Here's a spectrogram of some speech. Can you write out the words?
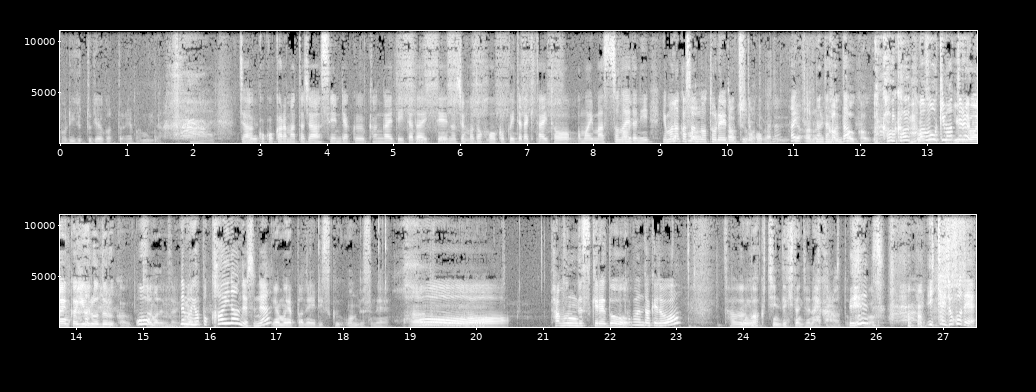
これ言っときゃよかったらやっぱ無理だなはいじゃあここからまたじゃあ戦略考えていただいて後ほど報告いただきたいと思います。その間に山中さんのトレードを聞いとこうかな、はい。なんだなんだ？買う買う買う。買うあもう決まってる。ユーロ円かユーロドル買う。ちょっと待ってください。でもやっぱ買いなんですね。いやもうやっぱねリスクオンですね。あの多分ですけれど多分だけど？多分ワクチンできたんじゃないかなと。一体どこで？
